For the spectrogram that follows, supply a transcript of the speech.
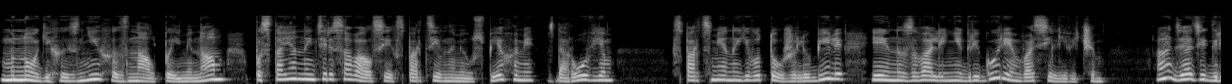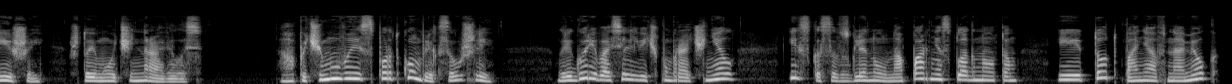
Многих из них знал по именам, постоянно интересовался их спортивными успехами, здоровьем. Спортсмены его тоже любили и называли не Григорием Васильевичем, а дядей Гришей, что ему очень нравилось. «А почему вы из спорткомплекса ушли?» Григорий Васильевич помрачнел, искоса взглянул на парня с плагнотом, и тот, поняв намек,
